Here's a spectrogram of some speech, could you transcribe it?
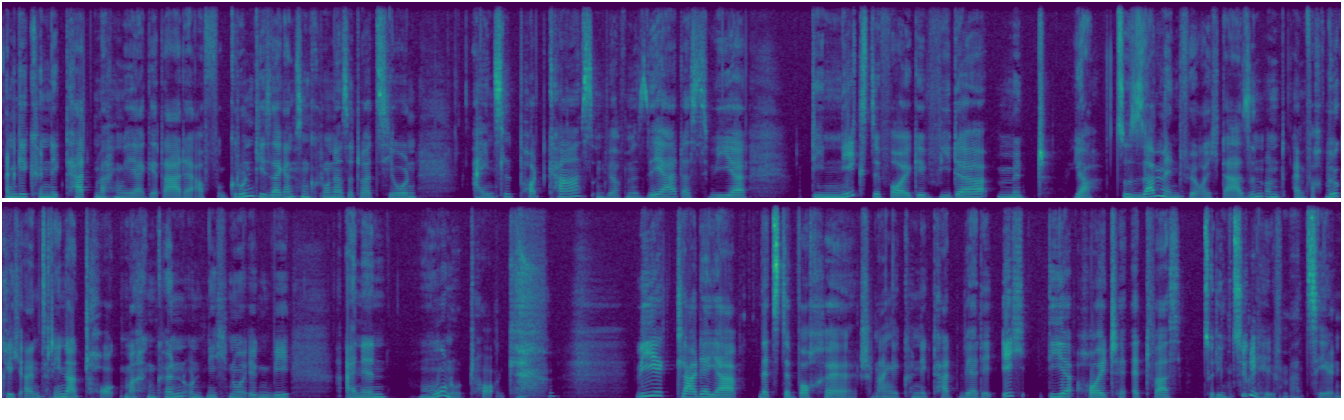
angekündigt hat, machen wir ja gerade aufgrund dieser ganzen Corona-Situation Einzelpodcasts und wir hoffen sehr, dass wir die nächste Folge wieder mit, ja, zusammen für euch da sind und einfach wirklich einen Trainer-Talk machen können und nicht nur irgendwie einen Monotalk. Wie Claudia ja letzte Woche schon angekündigt hat, werde ich dir heute etwas zu den Zügelhilfen erzählen.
